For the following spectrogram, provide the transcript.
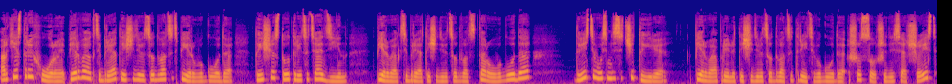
Оркестры и хоры 1 октября 1921 года 1131, 1 октября 1922 года 284, 1 апреля 1923 года 666,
